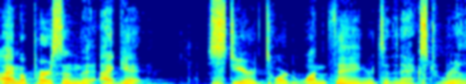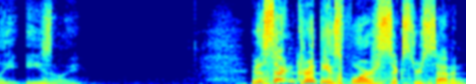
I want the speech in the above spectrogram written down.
I'm a person that I get steered toward one thing or to the next really easily. You know, 2 Corinthians 4 6 through 7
